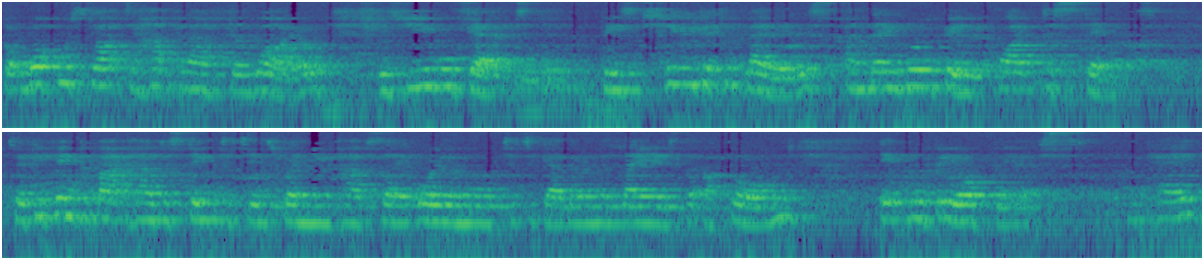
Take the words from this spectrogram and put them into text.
But what will start to happen after a while is you will get these two different layers and they will be quite distinct. So if you think about how distinct it is when you have, say, oil and water together and the layers that are formed, it will be obvious. Okay?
